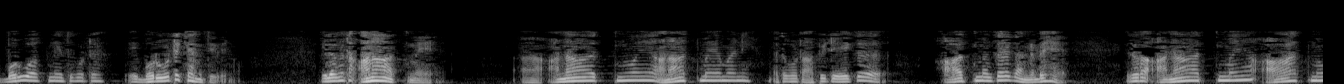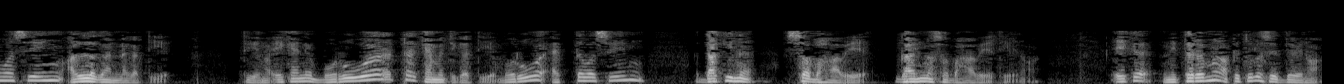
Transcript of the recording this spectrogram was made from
බොරුවක් නේ එතකොට ඒ බොරුවට කැමති වෙනවා. ඊළඟට අනාත්මය අනාත්මය අනාත්මයමනේ. එතකොට අපිට ඒක ආත්ම කරගන්න බෑ. එතකොට අනාත්මය ආත්ම වශයෙන් අල්ලගන්න ගතිය තියෙනවා. ඒ කියන්නේ බොරුවට කැමැති ගතිය. බොරුව ඇත්ත වශයෙන් දකින ස්වභාවය, ගන්න ස්වභාවය තියෙනවා. ඒක නිතරම අපි තුල සිද්ධ වෙනවා.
